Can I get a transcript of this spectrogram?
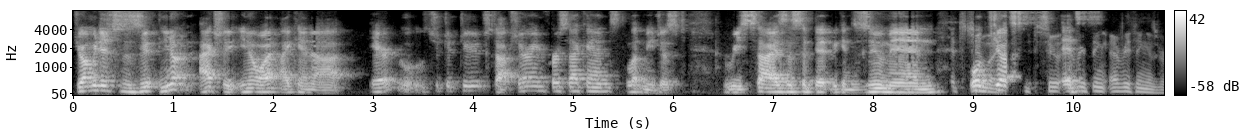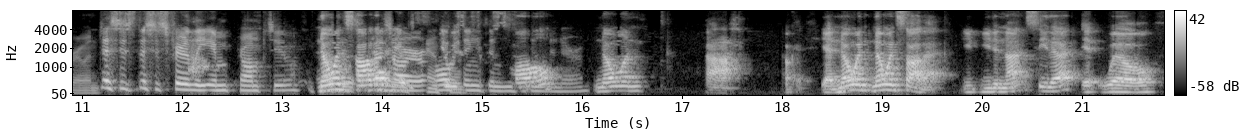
Do you want me to just you know actually you know what I can uh here stop sharing for a second. Let me just resize this a bit. We can zoom in. It's we'll just it's too, everything everything is ruined. This is this is fairly impromptu. No one saw that. Are all it things in small. No one. Ah, okay. Yeah, no one no one saw that. You you did not see that. It will.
